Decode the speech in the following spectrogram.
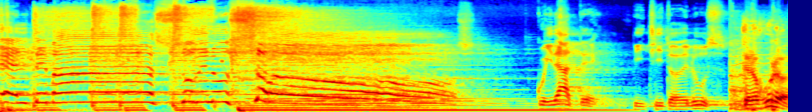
el temazo de los sábados. Cuídate, bichito de luz. Te lo juro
